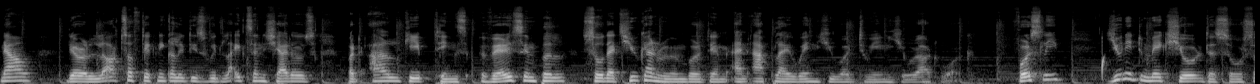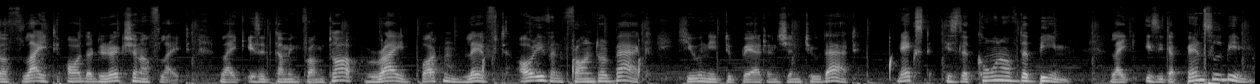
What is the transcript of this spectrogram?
Now, there are lots of technicalities with lights and shadows, but I'll keep things very simple so that you can remember them and apply when you are doing your artwork. Firstly, you need to make sure the source of light or the direction of light, like is it coming from top, right, bottom, left, or even front or back, you need to pay attention to that. Next is the cone of the beam, like is it a pencil beam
